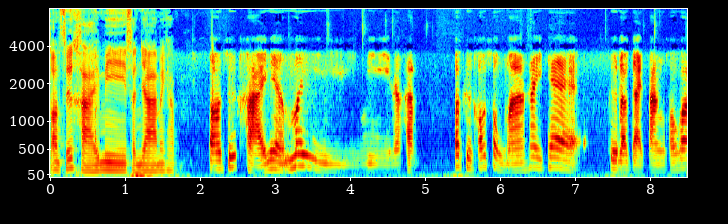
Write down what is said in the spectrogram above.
ตอนซื้อขายมีสัญญาไหมครับ ตอนซื้อขายเนี่ยไม่มีนะครับ ก็คือเขาส่งมาให้แค่ คือเราจ่ายตังค์เขาก็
